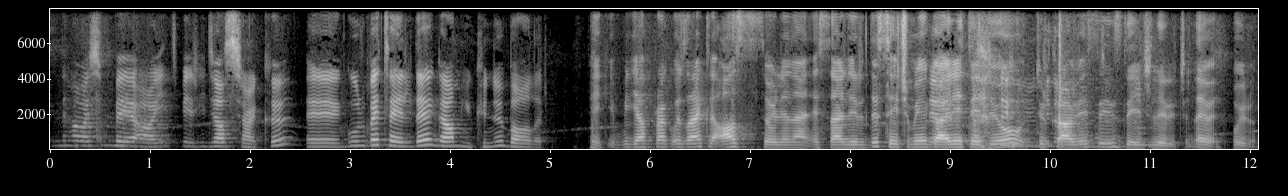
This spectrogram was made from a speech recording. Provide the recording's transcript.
Şimdi Haşim Bey'e ait bir Hicaz şarkı. E, Gurbet elde gam yükünü bağlarım. Peki bir yaprak özellikle az söylenen eserleri de seçmeye gayret ediyor Mümkün Türk kahvesi izleyiciler için. Evet buyurun.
